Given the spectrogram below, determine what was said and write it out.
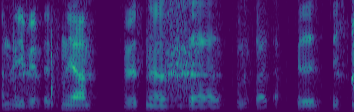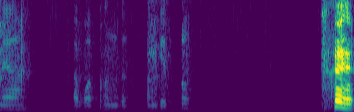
Hansi, wir wissen ja, wir wissen, dass äh, du seit April nicht mehr bei Watson bist. Wann geht's los?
